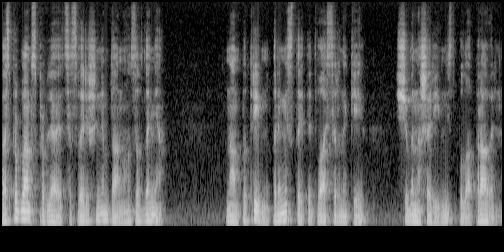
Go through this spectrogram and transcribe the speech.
без проблем справляються з вирішенням даного завдання. Нам потрібно перемістити два сірники, щоб наша рівність була правильною.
